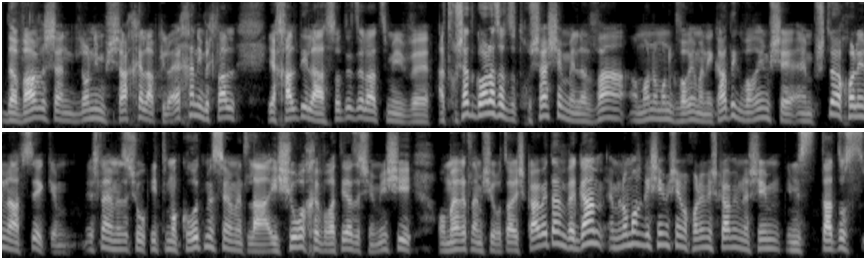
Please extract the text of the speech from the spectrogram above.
דבר שאני לא נמשך אליו, כאילו איך אני בכלל יכלתי לעשות את זה לעצמי, והתחושת גועל הזאת זו תחושה שמלווה המון המון גברים. אני הכרתי גברים שהם פשוט לא יכולים להפסיק, הם, יש להם איזושהי התמכרות מסוימת לאישור החברתי הזה שמישהי אומרת להם שהיא רוצה לשכב איתם, וגם הם לא מרגישים שהם יכולים לשכב עם נשים עם סטטוס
